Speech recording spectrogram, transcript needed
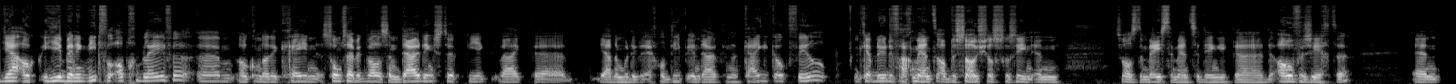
ja, ook hier ben ik niet voor opgebleven. Ehm, ook omdat ik geen. Soms heb ik wel eens een duidingstuk die ik, waar ik. eh, ja, dan moet ik er echt wel diep induiken en dan kijk ik ook veel. Ik heb nu de fragmenten op de socials gezien en zoals de meeste mensen denk ik de, de overzichten. En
